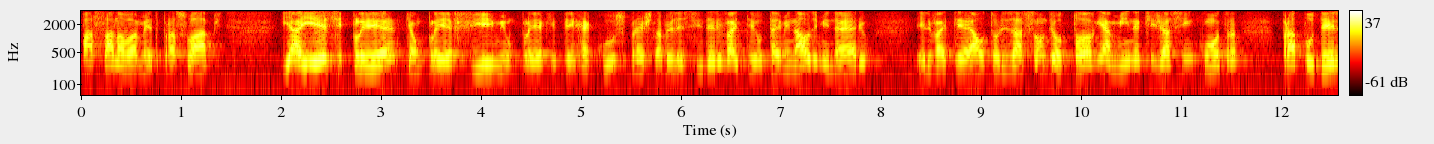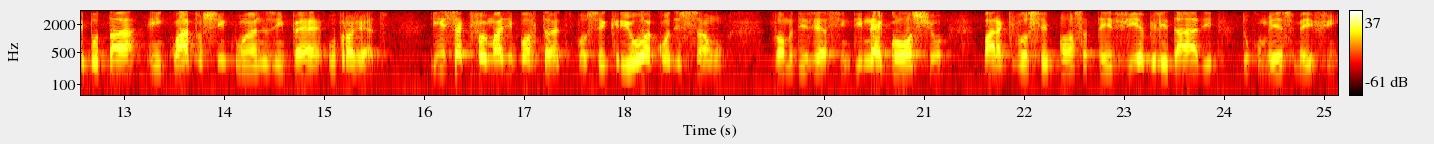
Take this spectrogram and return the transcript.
passar novamente para a SUAP, e aí esse player, que é um player firme, um player que tem recurso pré-estabelecido, ele vai ter o terminal de minério, ele vai ter a autorização de outorga e a mina que já se encontra para poder ele botar em 4 ou 5 anos em pé o projeto. Isso é que foi mais importante. Você criou a condição, vamos dizer assim, de negócio para que você possa ter viabilidade do começo, meio e fim.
